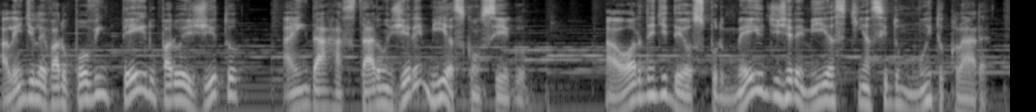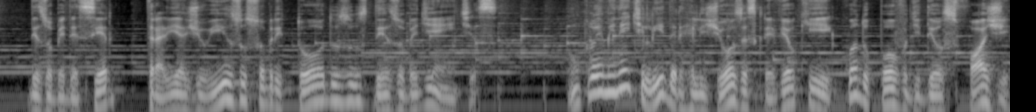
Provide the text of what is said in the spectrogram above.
Além de levar o povo inteiro para o Egito, ainda arrastaram Jeremias consigo. A ordem de Deus por meio de Jeremias tinha sido muito clara: desobedecer traria juízo sobre todos os desobedientes. Um proeminente líder religioso escreveu que, quando o povo de Deus foge,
